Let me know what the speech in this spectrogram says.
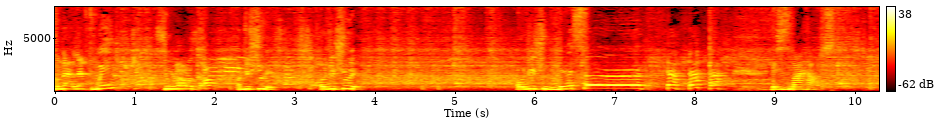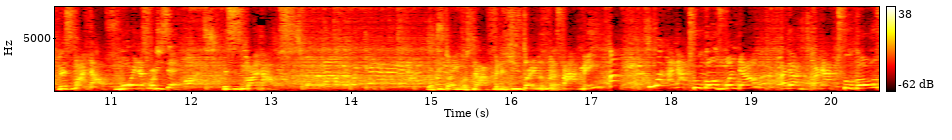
from that left wing. The Ronaldo up, or just shoot it. Or just shoot it. Or just shoot it. Yes, sir. this is my house. This is my house, boy. That's what he said. This is my house. What you thought you was not finished? You thought you was gonna stop me? What? Two goals, one down. I got I got two goals,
